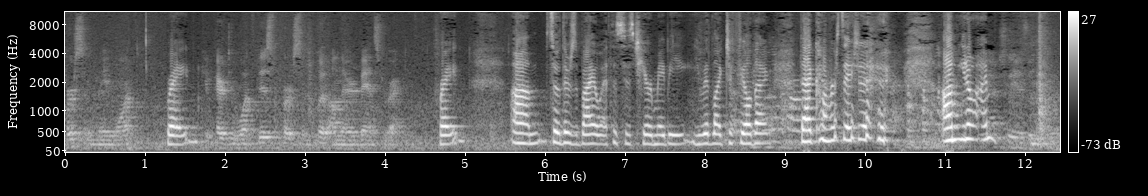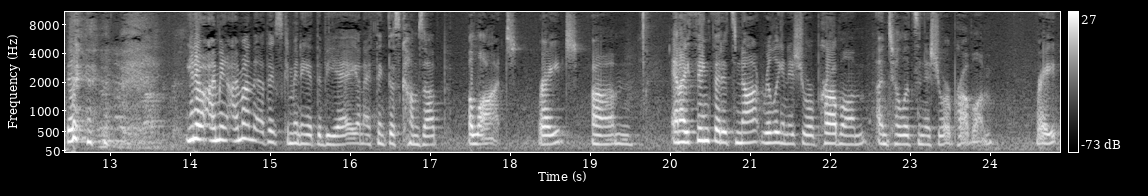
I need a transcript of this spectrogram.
person may want Right, compared to what this person put on their advance directive. right. Um, so there's a bioethicist here. Maybe you would like to feel that that conversation. um, you know, I'm. you know, I mean, I'm on the ethics committee at the VA, and I think this comes up a lot, right? Um, and I think that it's not really an issue or problem until it's an issue or problem, right?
